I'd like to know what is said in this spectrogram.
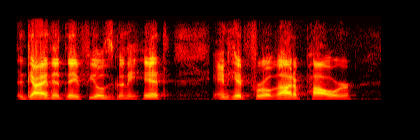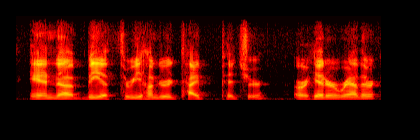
a guy that they feel is going to hit and hit for a lot of power and uh, be a 300 type pitcher or hitter rather.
